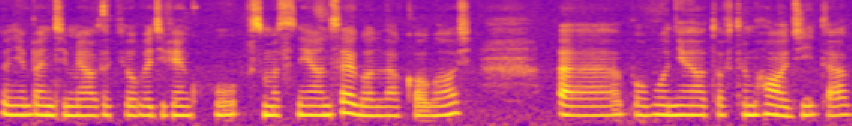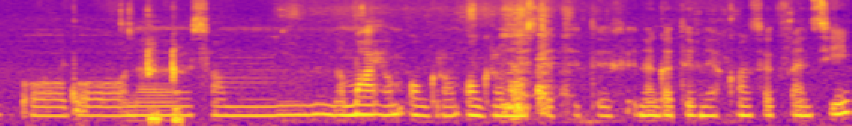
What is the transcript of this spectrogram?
to nie będzie miało takiego wydźwięku wzmacniającego dla kogoś, e, bo, bo nie o to w tym chodzi, tak? Bo, bo one są, no mają ogrom, ogrom niestety tych negatywnych konsekwencji.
